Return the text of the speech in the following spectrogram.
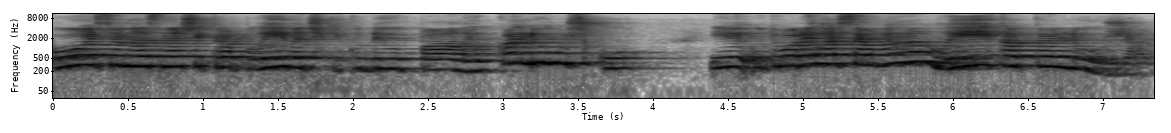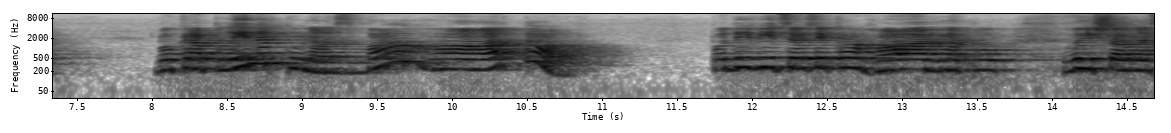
Ось у нас наші краплиночки, куди упали, у калюшку. І утворилася велика калюжа. Бо краплинок у нас багато. Подивіться, ось яка гарна вийшла у нас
